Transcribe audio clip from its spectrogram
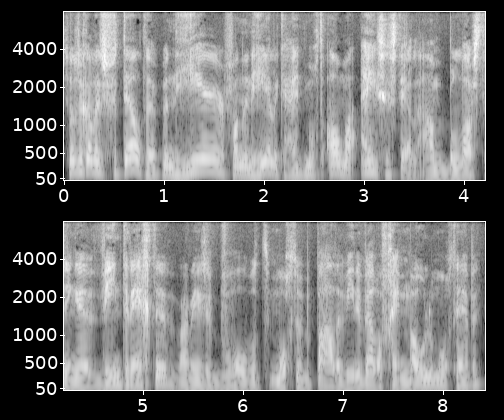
Zoals ik al eens verteld heb, een heer van een heerlijkheid mocht allemaal eisen stellen aan belastingen, windrechten, waarin ze bijvoorbeeld mochten bepalen wie er wel of geen molen mocht hebben,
